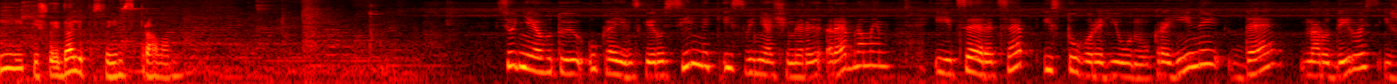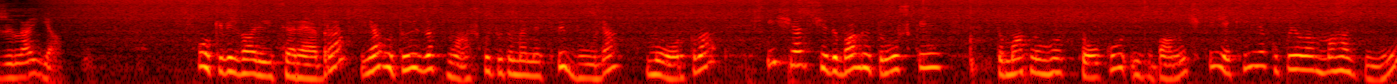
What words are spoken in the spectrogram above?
і пішли далі по своїм справам. Сьогодні я готую український розсільник із свинячими ребрами. І це рецепт із того регіону України, де народилась і жила я. Поки відварюються ребра, я готую засмажку. Тут у мене цибуля, морква. І зараз ще додавлю трошки томатного соку із баночки, який я купила в магазині.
